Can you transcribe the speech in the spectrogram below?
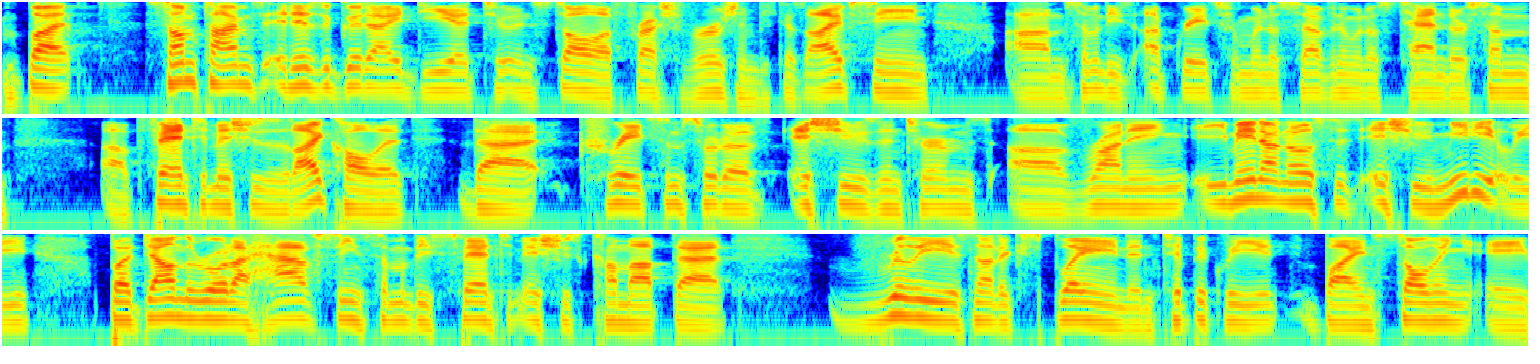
But sometimes it is a good idea to install a fresh version because I've seen um, some of these upgrades from Windows 7 to Windows 10. There's some uh, phantom issues that I call it that create some sort of issues in terms of running. You may not notice this issue immediately, but down the road, I have seen some of these phantom issues come up that really is not explained. And typically, by installing a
